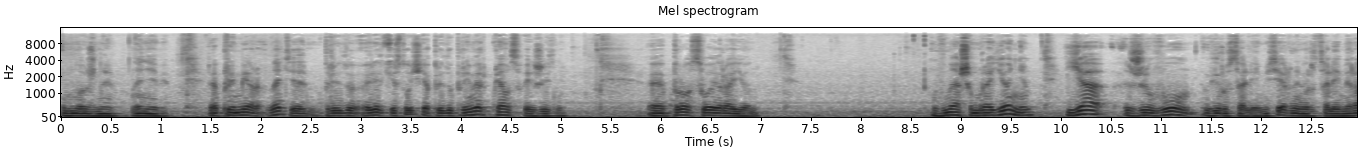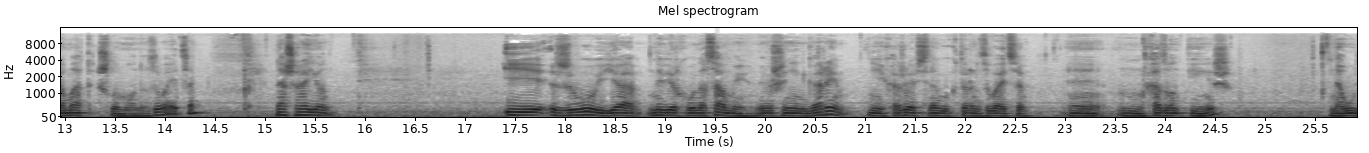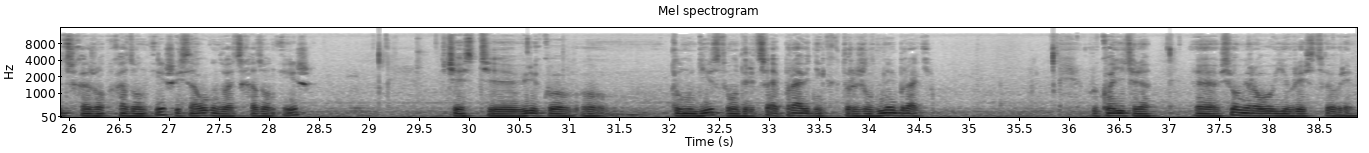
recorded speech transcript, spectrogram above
умноженная на небе. Э, пример, знаете, приведу редкий случай, я приведу пример прямо в своей жизни, э, про свой район. В нашем районе я живу в Иерусалиме, в Северном Иерусалиме, Рамат Шломо называется, наш район – и живу я наверху, на самой, на вершине горы, и хожу я в синагогу, которая называется э, Хазон Иш, на улице Хазон, Хазон Иш, и синагога называется Хазон Иш, в честь э, великого э, талмудиста, мудреца и праведника, который жил в Нейбраке, руководителя э, всего мирового еврейства в свое время.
